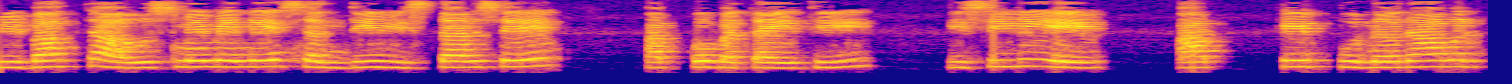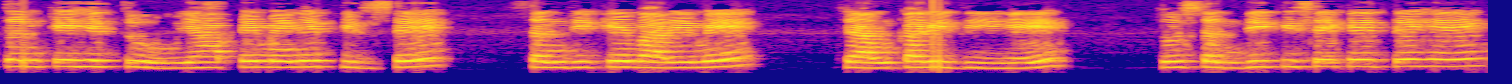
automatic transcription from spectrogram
विभाग था। उसमें मैंने संधि विस्तार से आपको बताई थी। इसीलिए आपके पुनरावर्तन के हेतु यहाँ पे मैंने फिर से संधि के बारे में जानकारी दी है। तो संधि किसे कहते हैं?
